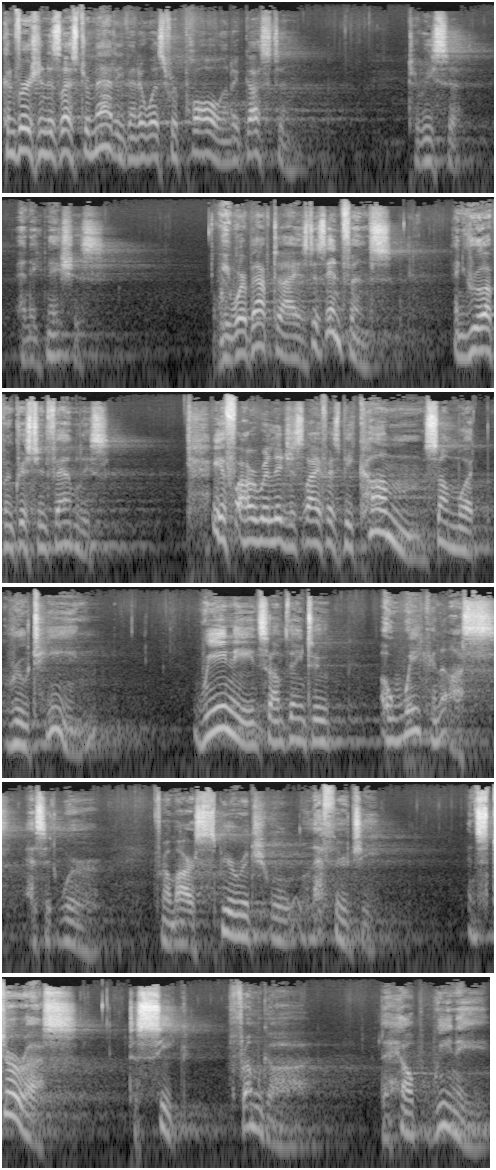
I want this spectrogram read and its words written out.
conversion is less dramatic than it was for Paul and Augustine, Teresa and Ignatius. We were baptized as infants and grew up in Christian families. If our religious life has become somewhat routine, we need something to awaken us, as it were, from our spiritual lethargy and stir us to seek from God the help we need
